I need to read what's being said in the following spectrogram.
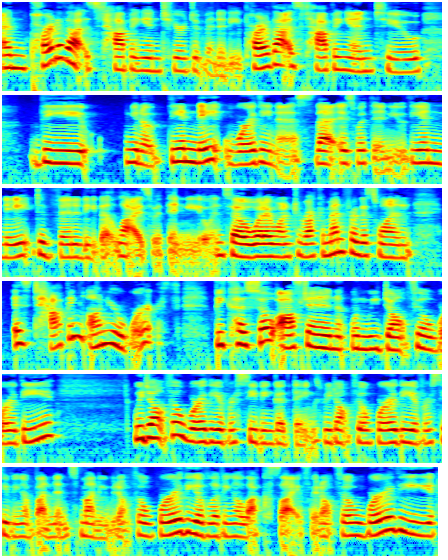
And part of that is tapping into your divinity. Part of that is tapping into the you know, the innate worthiness that is within you, the innate divinity that lies within you. And so, what I wanted to recommend for this one is tapping on your worth because so often when we don't feel worthy, we don't feel worthy of receiving good things. We don't feel worthy of receiving abundance money. We don't feel worthy of living a lux life. We don't feel worthy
